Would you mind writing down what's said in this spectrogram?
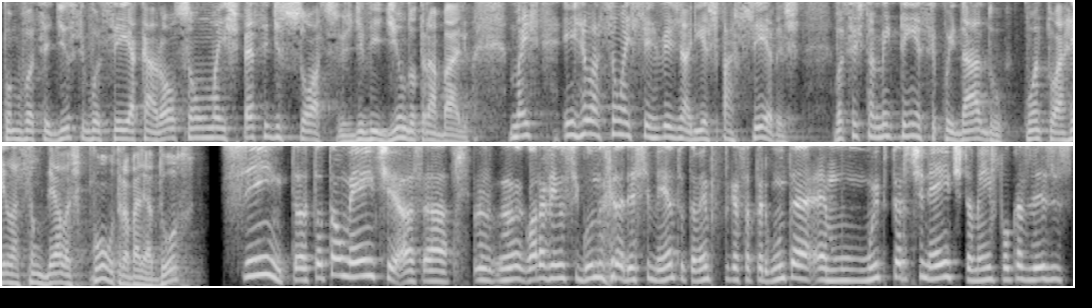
como você disse, você e a Carol são uma espécie de sócios, dividindo o trabalho. Mas em relação às cervejarias parceiras, vocês também têm esse cuidado quanto à relação delas com o trabalhador? Sim, totalmente. agora vem o segundo agradecimento também, porque essa pergunta é muito pertinente também. Poucas vezes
